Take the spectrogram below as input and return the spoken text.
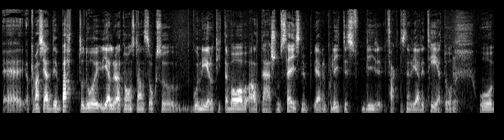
eh, kan man säga, debatt. Och då gäller det att någonstans också gå ner och titta vad allt det här som sägs nu, även politiskt, blir faktiskt en realitet. Och, Mm. och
